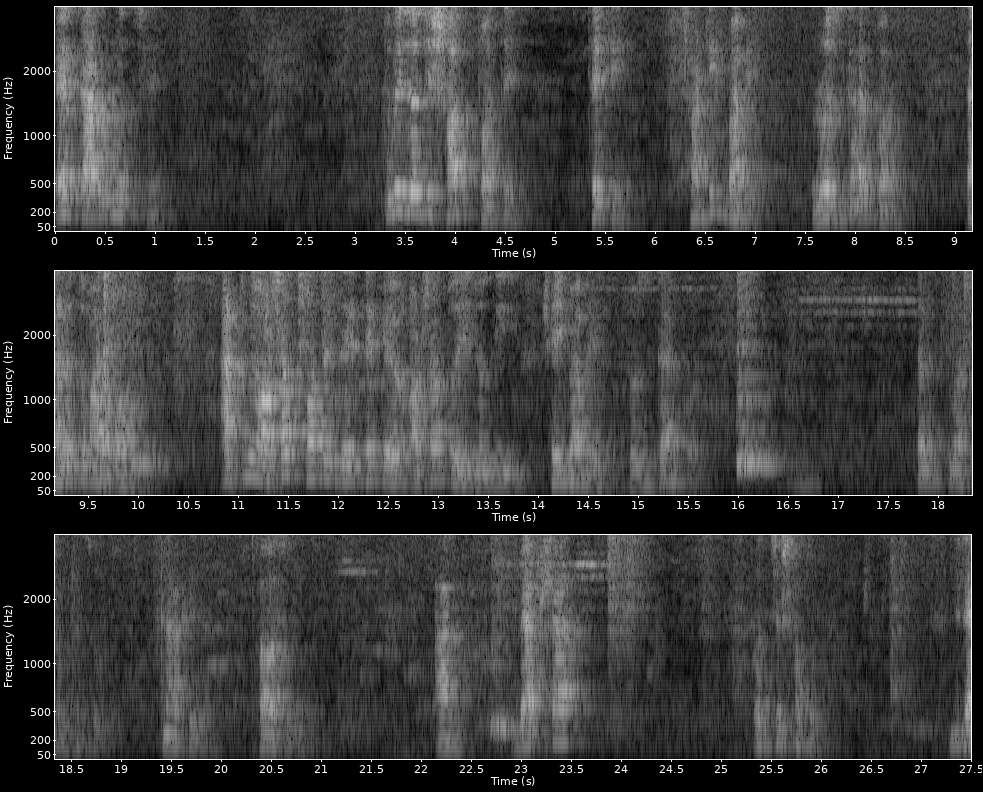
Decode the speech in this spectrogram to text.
এর কারণ হচ্ছে, তুমি যদি সৎ পথে থেকে সঠিকভাবে রোজগার করো, তাহলে তোমার অভাব হবে। আর তুমি অসৎ পথে থেকে অসৎ হয়ে যদি সেইভাবে রোজগার করো, তাহলে তোমার সংসার চলবে, না খেয়ে খাওয়া চলবে আর ব্যবসা হচ্ছে সততা, যেটা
